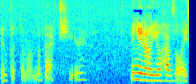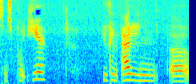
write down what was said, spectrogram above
And put them on the back here. And you know, you'll have the license plate here. You can add in a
